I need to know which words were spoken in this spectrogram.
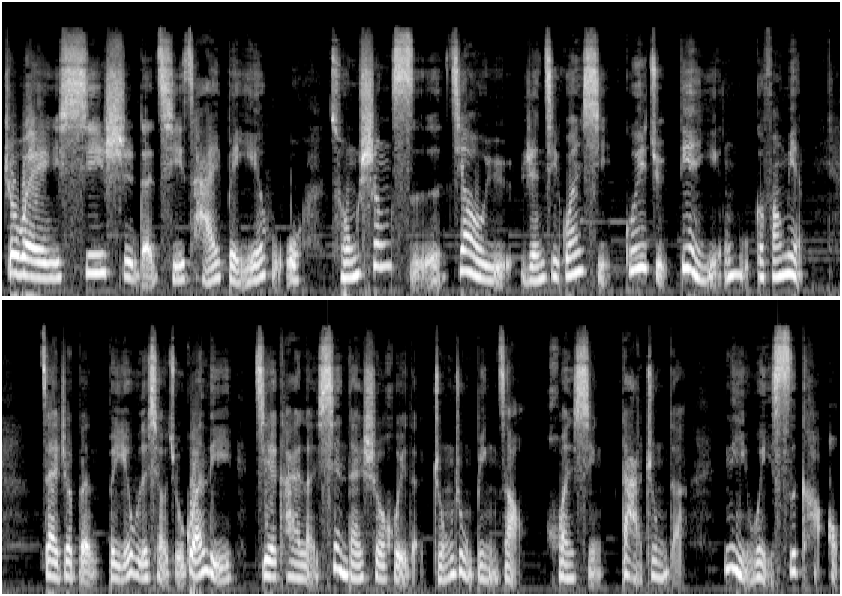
这位西式的奇才北野武，从生死、教育、人际关系、规矩、电影五个方面，在这本北野武的小酒馆里揭开了现代社会的种种病灶，唤醒大众的逆位思考。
